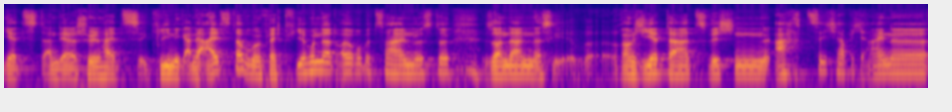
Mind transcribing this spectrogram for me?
jetzt an der Schönheitsklinik an der Alster, wo man vielleicht 400 Euro bezahlen müsste, sondern das rangiert da zwischen 80, habe ich eine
